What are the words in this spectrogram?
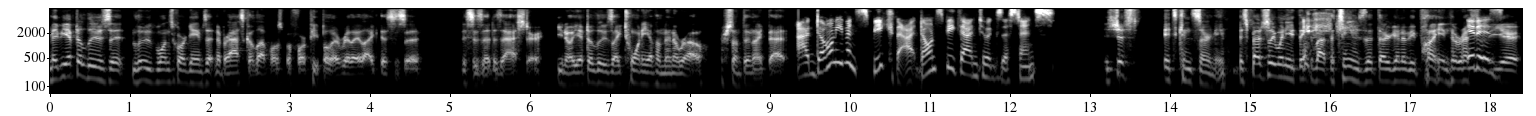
maybe you have to lose it, lose one score games at Nebraska levels before people are really like, this is a this is a disaster. You know, you have to lose like 20 of them in a row or something like that. I don't even speak that. Don't speak that into existence. It's just it's concerning, especially when you think about the teams that they're going to be playing the rest it of the year.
